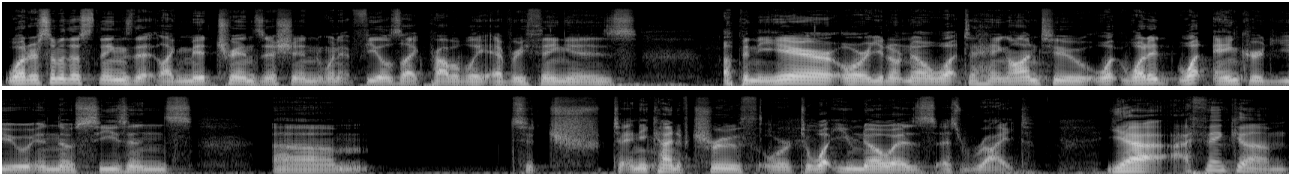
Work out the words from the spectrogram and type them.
What are some of those things that like mid transition when it feels like probably everything is up in the air or you don't know what to hang on to? What what did what anchored you in those seasons um, to tr- to any kind of truth or to what you know as as right? Yeah, I think um,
